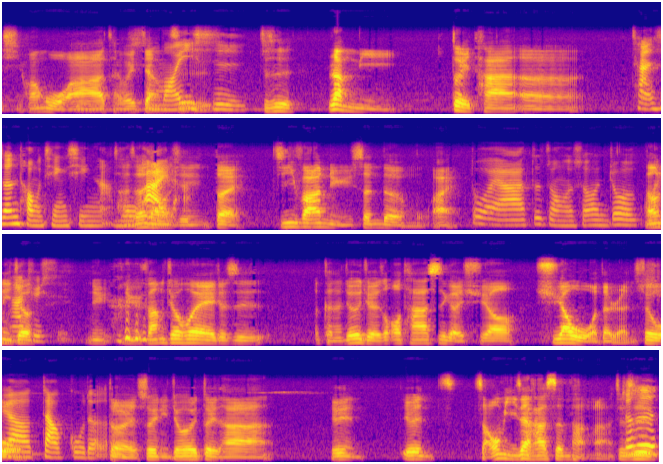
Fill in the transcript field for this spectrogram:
喜欢我啊，才会这样子？什么意思？就是让你对他呃产生同情心啊，产生。同情，对，激发女生的母爱，对啊，这种的时候你就然后你就他去死。女女方就会就是呃可能就会觉得说哦，他是个需要需要我的人，所以我需要照顾的人，对，所以你就会对他有点有点着迷在他身旁啊，就就是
